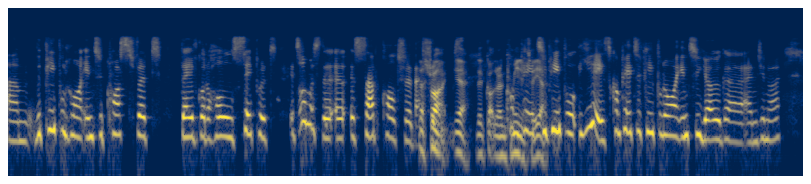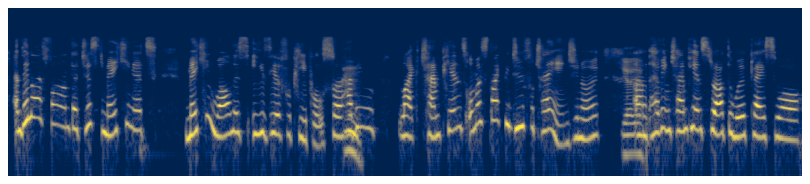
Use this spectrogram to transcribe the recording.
um, the people who are into crossfit they've got a whole separate it's almost a, a, a subculture that That's right. Yeah, they've got their own compared community. to Yeah. people yes compared to people who are into yoga and you know and then i found that just making it making wellness easier for people so Mm. having like champions almost like we do for change you know Yeah. Yeah. um, having champions throughout the workplace who are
